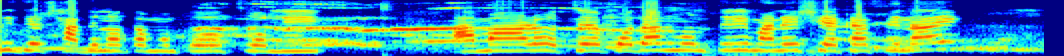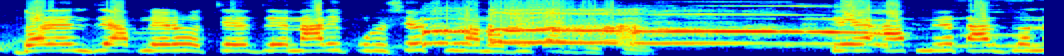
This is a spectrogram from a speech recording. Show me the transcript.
নিজের স্বাধীনতা মতো চলি। আমার হচ্ছে প্রধানমন্ত্রী মানে শেখ হাসিনাই ধরেন যে আপনার হচ্ছে যে নারী পুরুষের সমান অধিকার দিচ্ছে আপনি তার জন্য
